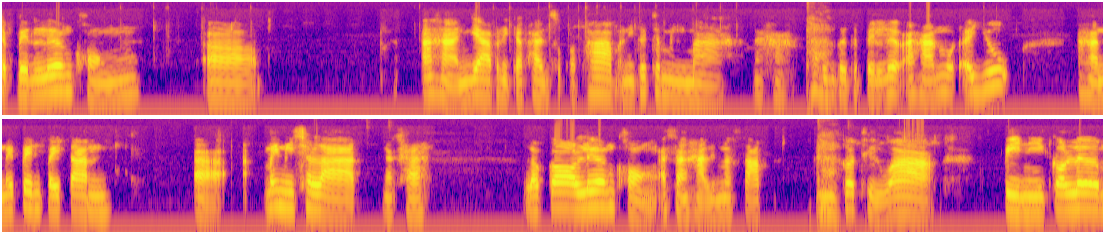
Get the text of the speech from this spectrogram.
จะเป็นเรื่องของ อาอาหารยาผลิตภัณฑ์สุขภาพ อันนี้ก็จะมีมานะคะค่ะซึ่งก็จะเป็นเรื่องอาหารหมดอายุ อาหารไม่เป็นไปตามอ่าไม่มีฉลากนะคะ แล้วก็เรื่องของอสังหาริมทรัพย์อันนี้ก็ถือว่าปีนี้ก็เริ่ม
